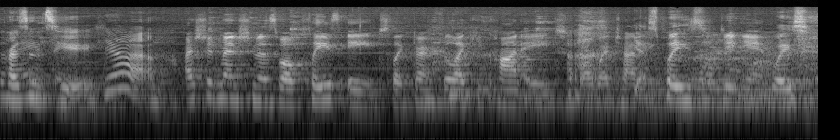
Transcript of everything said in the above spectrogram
Presence here, yeah. I should mention as well. Please eat. Like, don't feel like you can't eat while we're chatting. Yes, please dig in. Please.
